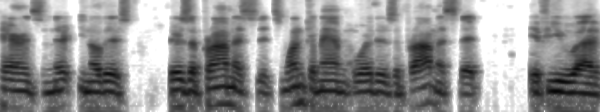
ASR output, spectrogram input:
parents. And there, you know, there's there's a promise. It's one commandment where there's a promise that if you uh,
